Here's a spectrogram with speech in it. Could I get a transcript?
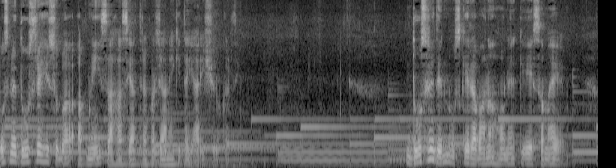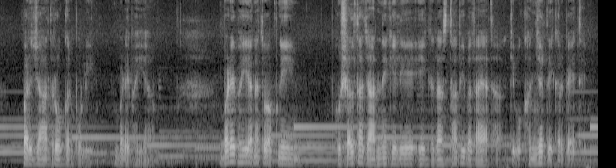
उसने दूसरे ही सुबह अपनी साहस यात्रा पर जाने की तैयारी शुरू कर दी। दूसरे दिन उसके रवाना होने के समय परजात रोकर बोली, बड़े भैया बड़े भैया ने तो अपनी कुशलता जानने के लिए एक रास्ता भी बताया था कि वो खंजर देकर गए थे।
